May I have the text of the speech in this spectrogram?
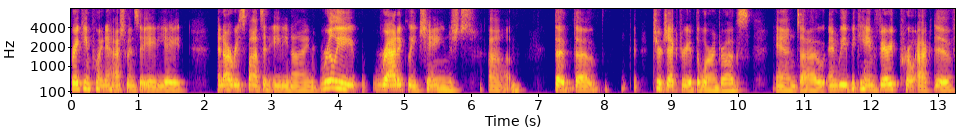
breaking point of Hash Wednesday 88 and our response in 89 really radically changed um, the the trajectory of the war on drugs and uh, and we became very proactive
